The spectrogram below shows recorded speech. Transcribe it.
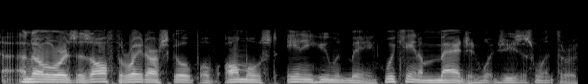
uh, in other words, is off the radar scope of almost any human being. We can't imagine what Jesus went through.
